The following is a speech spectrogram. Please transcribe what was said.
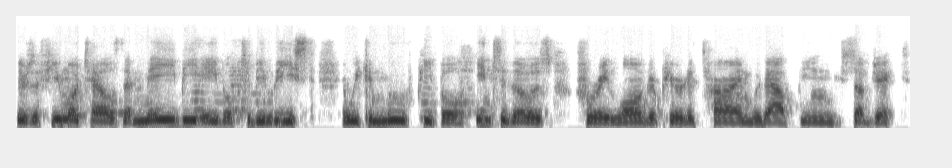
there's a few motels that may be able to be leased, and we can move people into those for a longer period of time without being subject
